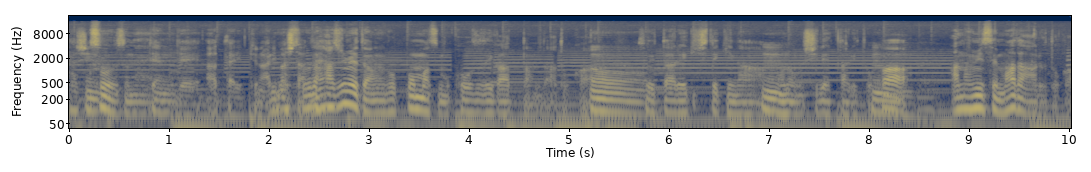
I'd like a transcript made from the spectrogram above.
写真そうですね。展であったりっていうのありましたそれね。で初めてあの六本松も洪水があったんだとか、うん。そういった歴史的なものを知れたりとか、うんあの店まだあるとか、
